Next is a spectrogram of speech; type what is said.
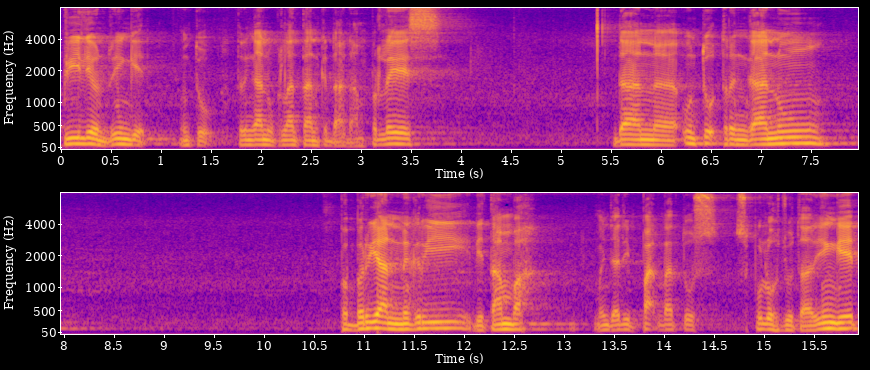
bilion ringgit untuk Terengganu Kelantan Kedah dan Perlis. Dan uh, untuk Terengganu pemberian negeri ditambah menjadi 410 juta ringgit.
